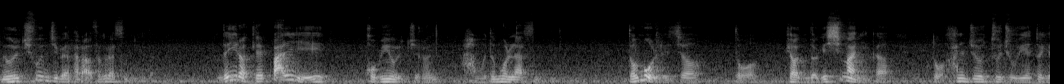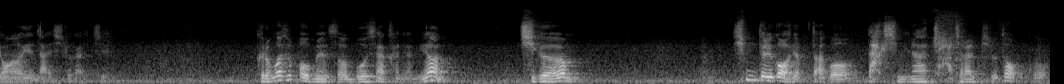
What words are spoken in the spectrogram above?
늘 추운 집에 살아서 그렇습니다. 근데 이렇게 빨리 봄이 올 줄은 아무도 몰랐습니다. 또 모르죠. 또 변덕이 심하니까 또 한 주, 두 주 후에 또 영하의 날씨로 갈지. 그런 것을 보면서 뭐 생각하냐면 지금 힘들고 어렵다고 낙심이나 좌절할 필요도 없고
